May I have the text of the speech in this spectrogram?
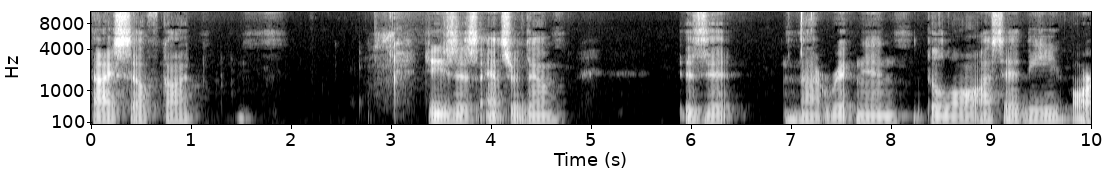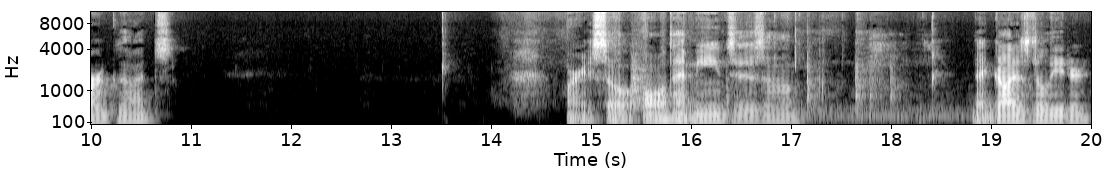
thyself God. Jesus answered them, Is it not written in the law? I said, Ye are gods. Alright, so all that means is um, that God is the leader,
